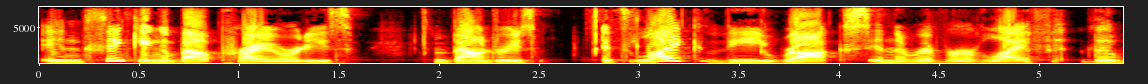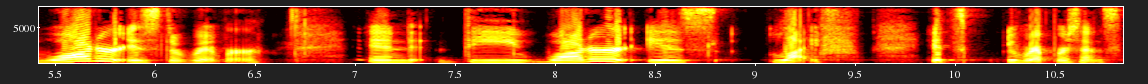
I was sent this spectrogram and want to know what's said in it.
in thinking about priorities and boundaries, it's like the rocks in the river of life. The water is the river, and the water is life. It's it represents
